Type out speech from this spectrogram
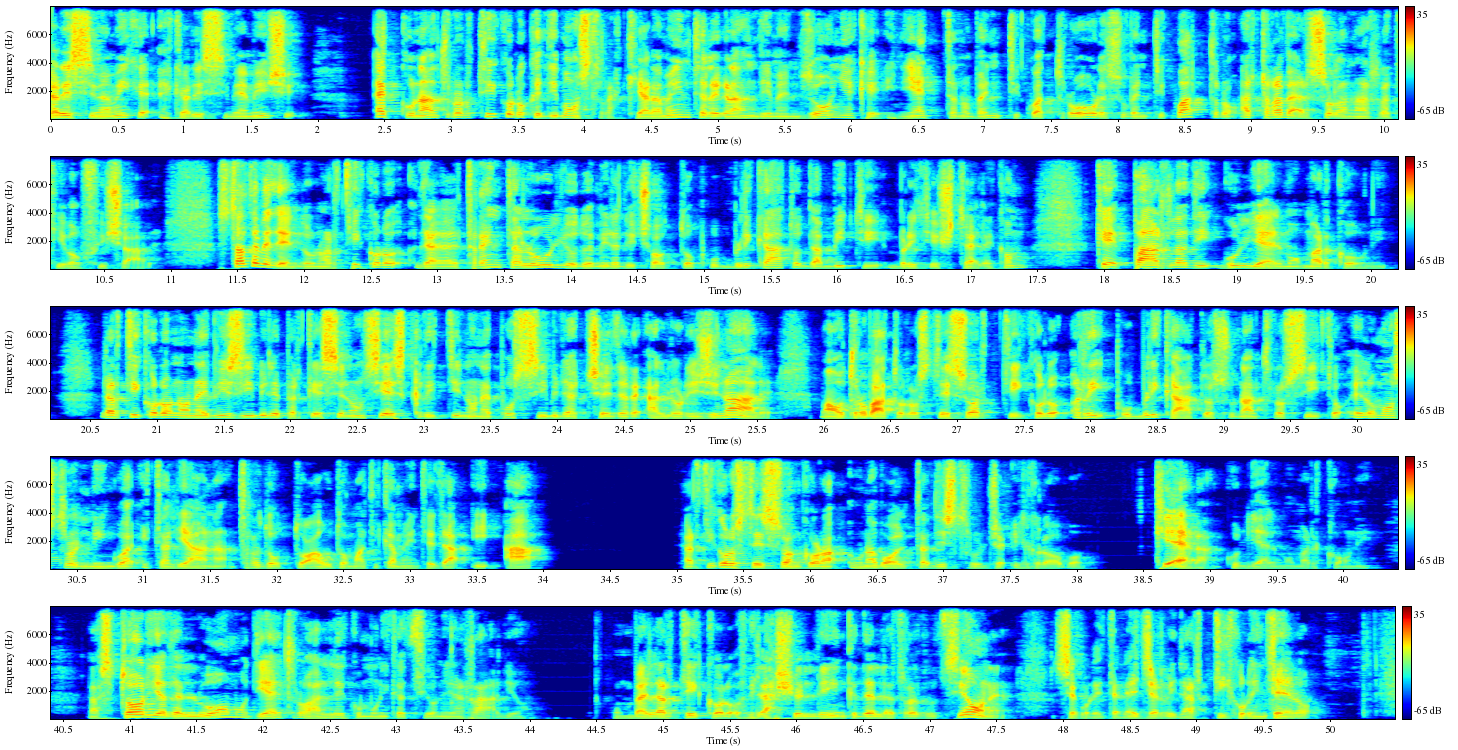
Carissime amiche e carissimi amici, Ecco un altro articolo che dimostra chiaramente le grandi menzogne che iniettano 24 ore su 24 attraverso la narrativa ufficiale. State vedendo un articolo del 30 luglio 2018 pubblicato da BT British Telecom che parla di Guglielmo Marconi. L'articolo non è visibile perché se non si è iscritti non è possibile accedere all'originale, ma ho trovato lo stesso articolo ripubblicato su un altro sito e lo mostro in lingua italiana, tradotto automaticamente da IA. L'articolo stesso ancora una volta distrugge il globo. Chi era Guglielmo Marconi? La storia dell'uomo dietro alle comunicazioni radio. Un bell'articolo, vi lascio il link della traduzione, se volete leggervi l'articolo intero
